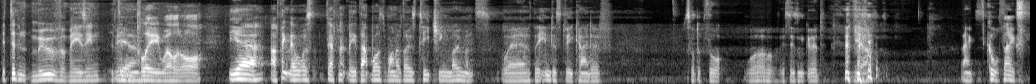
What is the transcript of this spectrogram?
it didn't move amazing. It didn't Yeah. play well at all. Yeah. I think there was definitely that was one of those teaching moments where the industry kind of sort of thought, "Whoa, this isn't good." Yeah, Thanks. cool. Thanks.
